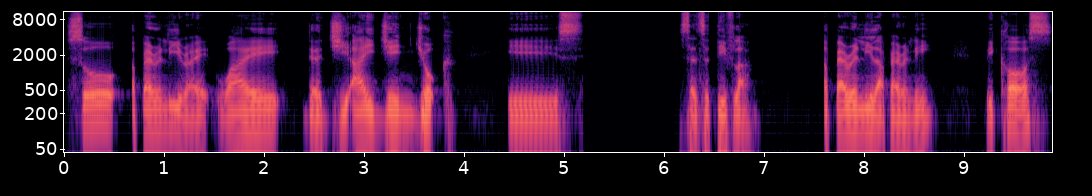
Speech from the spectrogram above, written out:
so apparently, right, why the GI Jane joke is sensitive lah. Apparently lah, apparently, because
